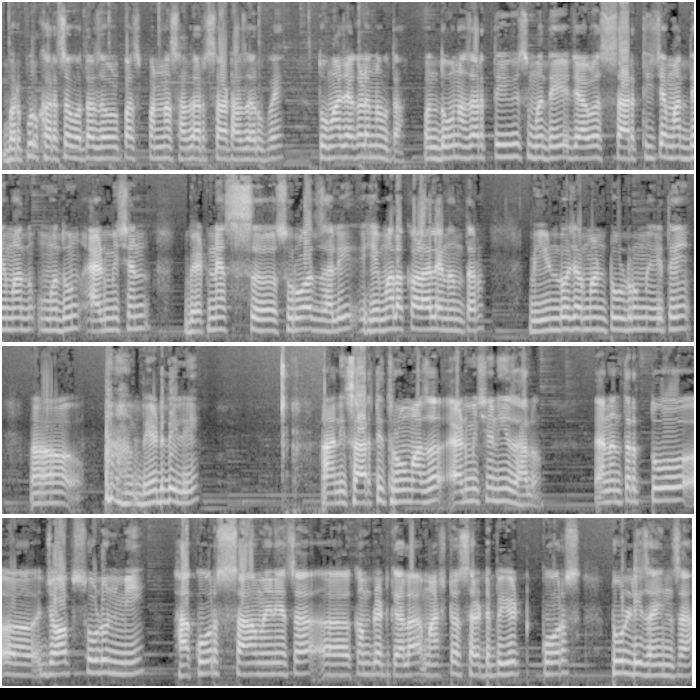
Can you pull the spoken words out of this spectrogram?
भरपूर खर्च होता जवळपास पन्नास हजार साठ हजार रुपये. तो माझ्याकडं नव्हता. पण दोन हजार तेवीसमध्ये ज्यावेळेस सारथीच्या माध्यमामधून ॲडमिशन भेटण्यास सुरुवात झाली हे मला कळाल्यानंतर मी इंडो जर्मन टूल रूम येथे भेट दिली आणि सारथी थ्रू माझं ॲडमिशनही झालं. त्यानंतर तो जॉब सोडून मी हा कोर्स सहा महिन्याचा कंप्लीट केला. मास्टर सर्टिफिकेट कोर्स टूल डिझाईनचा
